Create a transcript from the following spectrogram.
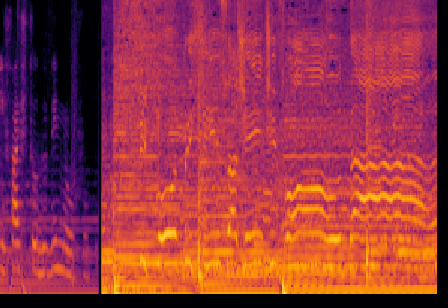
e faz tudo de novo. Se for preciso, a gente volta.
